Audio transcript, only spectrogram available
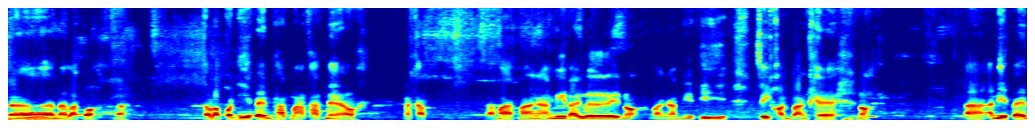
เออน่ารักบ่นะ สำหรับคนที่เป็นทาสหมาทาสแมวนะครับ สามารถมางานนี้ได้เลยเนาะมางานนี้ที่ซีคอนบางแคเนาะอ่า อันนี้เป็น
